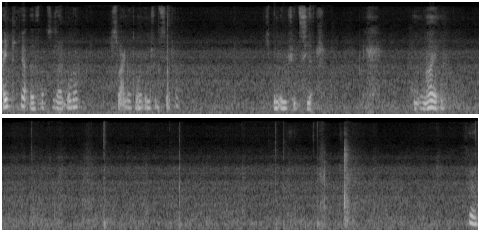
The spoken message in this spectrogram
scheint der Alpha zu sein, oder? Das war einfach nur ein Infizierter. Ich bin infiziert. Oh nein. Hm.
